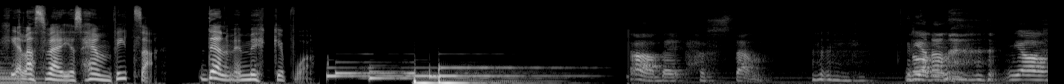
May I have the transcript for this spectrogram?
hela Sveriges hempizza. Den med mycket på. över hösten. Redan. Ja,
